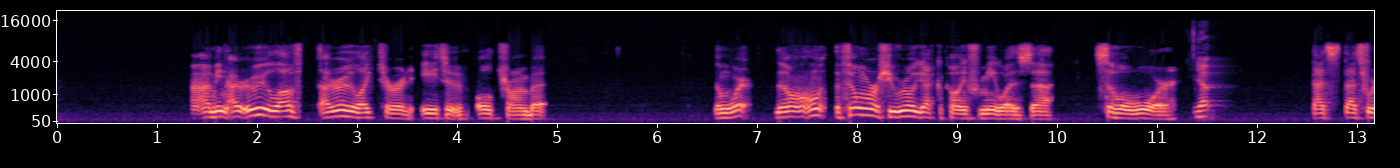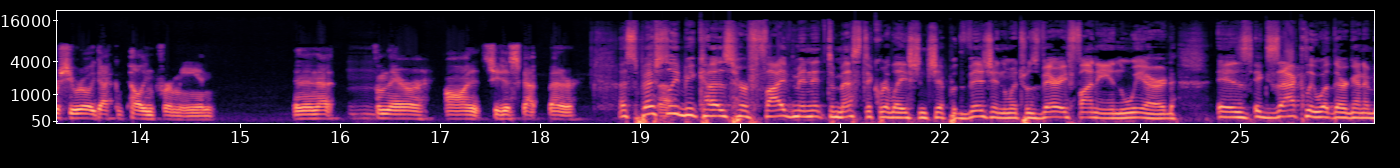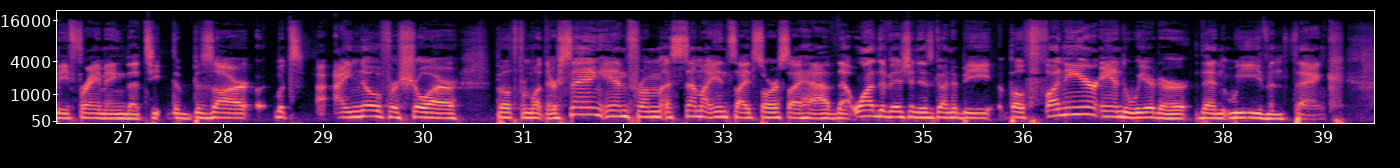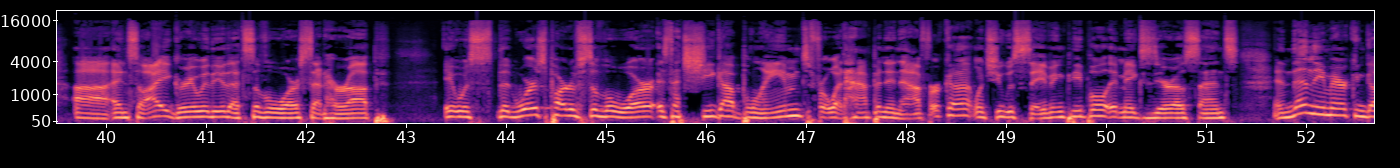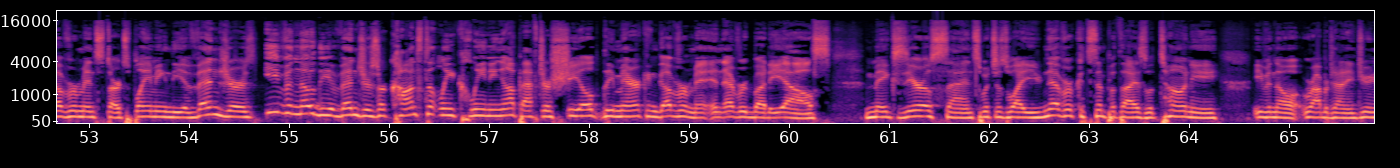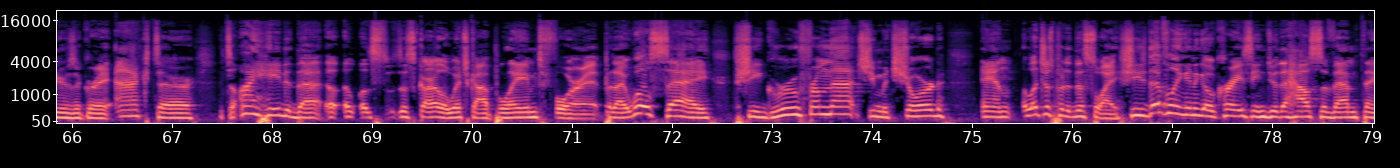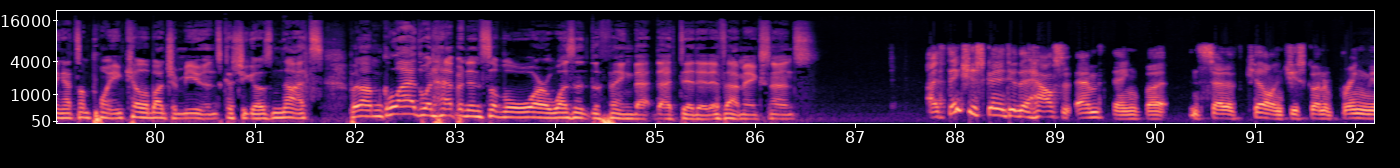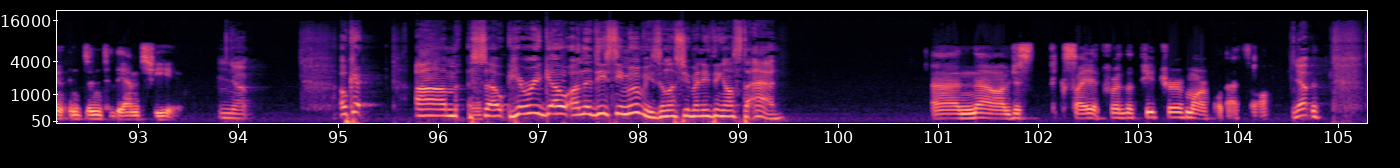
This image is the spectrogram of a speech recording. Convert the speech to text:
I mean, I really loved, I really liked her in Age of Ultron, but the where the only, the film where she really got compelling for me was uh, Civil War. Yep. That's that's where she really got compelling for me, and and then that from there on, she just got better. Especially because her five minute domestic relationship with Vision, which was very funny and weird, is exactly what they're going to be framing the t- the bizarre. What's I I know for sure, both from what they're saying and from a semi inside source I have, that WandaVision is going to be both funnier and weirder than we even think. Uh, and so I agree with you that Civil War set her up it was the worst part of civil war is that she got blamed for what happened in africa when she was saving people. It makes zero sense. And then the american government starts blaming the avengers even though the avengers are constantly cleaning up after shield the american government and everybody else. Makes zero sense which is why you never could sympathize with tony even though robert downey jr is a great actor. And so i hated that uh, uh, the scarlet witch got blamed for it. But i will say she grew from that. She matured. And let's just put it this way. She's definitely going to go crazy and do the House of M thing at some point and kill a bunch of mutants because she goes nuts. But I'm glad what happened in Civil War wasn't the thing that, that did it, if that makes sense. I think she's going to do the House of M thing, but instead of killing, she's going to bring mutants into the MCU. Yep. Okay. Um, so here we go on the DC movies, unless you have anything else to add. Uh, no, I'm just excited for the future of Marvel. That's all. Yep.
